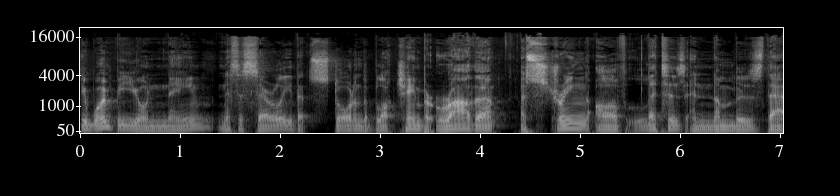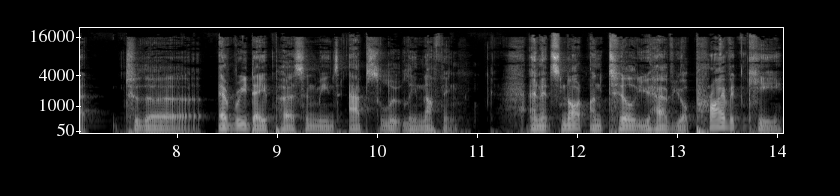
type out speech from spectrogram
it won't be your name necessarily that's stored in the blockchain, but rather a string of letters and numbers that to the everyday person means absolutely nothing. And it's not until you have your private key,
